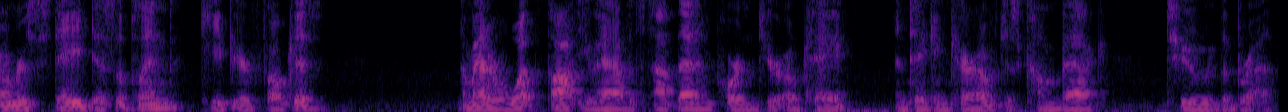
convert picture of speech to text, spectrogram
Remember, stay disciplined, keep your focus. No matter what thought you have, it's not that important. You're okay and taken care of. Just come back to the breath.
